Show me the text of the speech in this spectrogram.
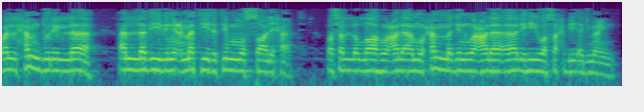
والحمد لله الذي بنعمته تتم الصالحات. وصلى الله على محمد وعلى آله وصحبه أجمعين.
